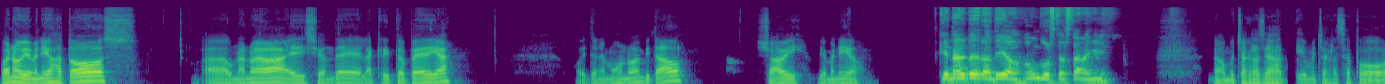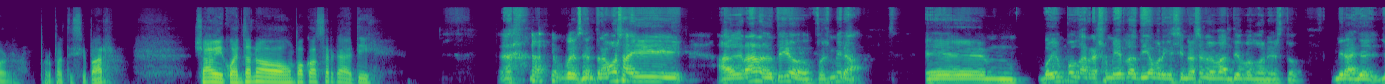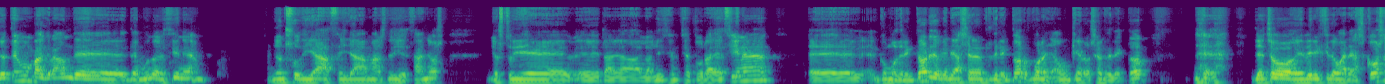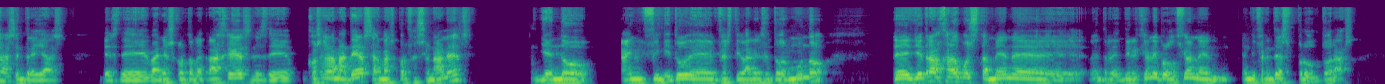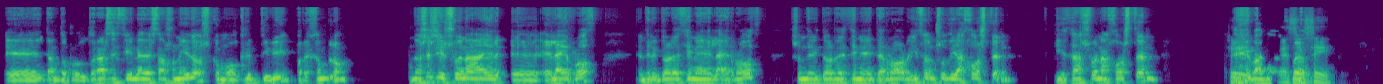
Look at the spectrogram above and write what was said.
Bueno, bienvenidos a todos a una nueva edición de la Criptopedia. Hoy tenemos un nuevo invitado. Xavi, bienvenido. ¿Qué tal, Pedro, tío? Un gusto estar aquí. muchas gracias a ti, muchas gracias por, participar. Xavi, cuéntanos un poco acerca de ti. pues entramos ahí al grano, tío. Pues mira, em, voy un poco a resumirlo, tío, porque si no se me va el tiempo con esto. Mira, yo, tengo un background de, de, mundo del cine. Yo en su día, hace ya más de 10 años, yo estudié eh, la, licenciatura de cine. Eh, como director, yo quería ser director. Bueno, y aún quiero ser director. de hecho, he dirigido varias cosas, entre ellas desde varios cortometrajes, desde cosas amateurs a más profesionales, yendo a infinitud de festivales de todo el mundo. Eh, yo he trabajado pues también entre dirección y producción en, en diferentes productoras. Eh, tanto productoras de cine de Estados Unidos como Crypt TV, por ejemplo. No sé si suena el, eh, Eli Roth, el director de cine Eli Roth, es un director de cine de terror, hizo en su día Hostel, quizás suena Hostel. Sí, es así.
